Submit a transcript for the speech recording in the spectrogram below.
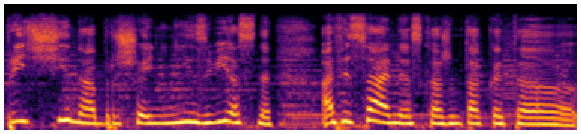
причина обрушения неизвестна. Официально, скажем так, это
